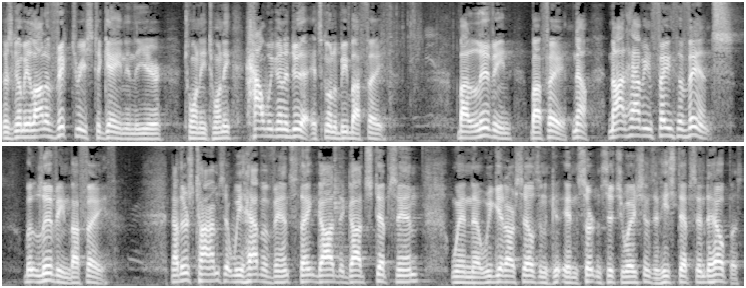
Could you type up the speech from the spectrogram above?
There's going to be a lot of victories to gain in the year 2020. How are we going to do that? It's going to be by faith, by living by faith. Now, not having faith events, but living by faith. Now, there's times that we have events. Thank God that God steps in when uh, we get ourselves in, in certain situations and He steps in to help us.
